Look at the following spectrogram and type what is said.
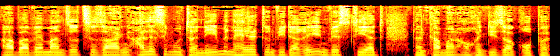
aber wenn man sozusagen alles im Unternehmen hält und wieder reinvestiert, dann kann man auch in dieser Gruppe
